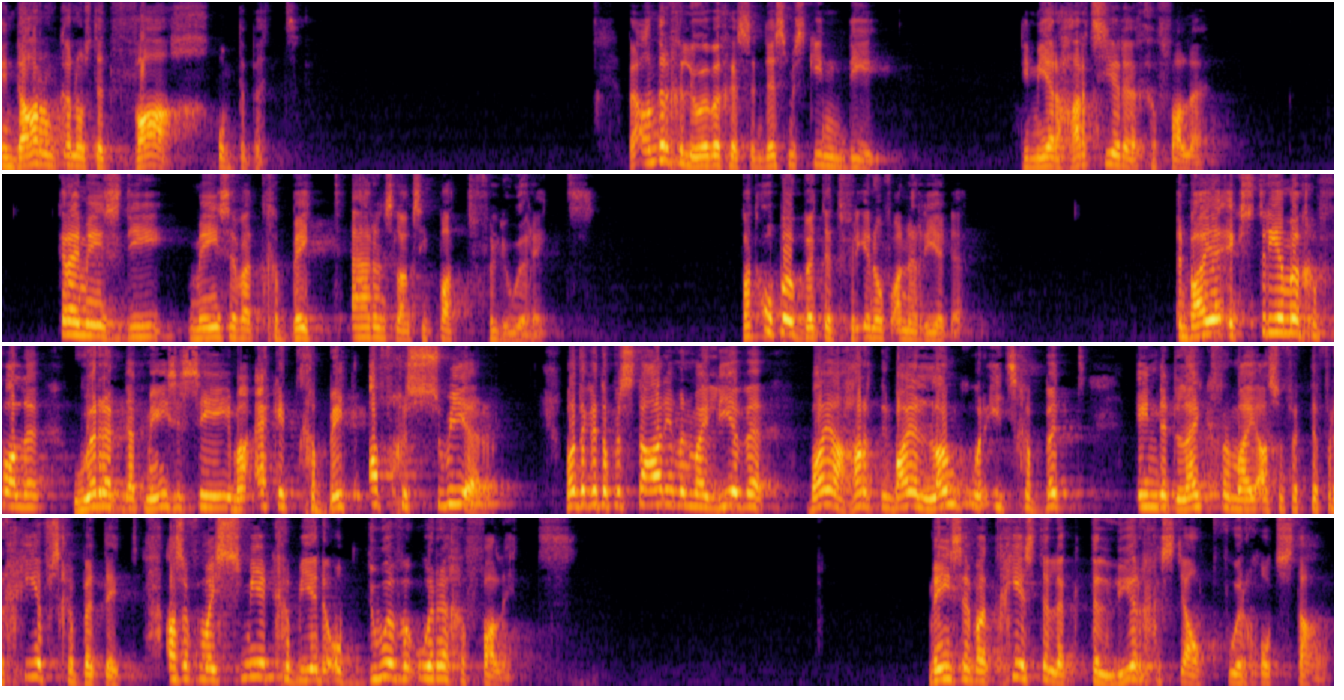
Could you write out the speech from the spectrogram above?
En daarom kan ons dit waag om te bid. By ander gelowiges en dis miskien die die meer hartseere gevalle kry mens die mense wat gebed ergens langs die pad verloor het. Wat ophou bid het vir een of ander rede. In baie ekstreme gevalle hoor ek dat mense sê, "Maar ek het gebed afgesweer want ek het op 'n stadium in my lewe baie hard en baie lank oor iets gebid en dit lyk vir my asof ek te vergeefs gebid het, asof my smeekgebede op doewe ore geval het." Mense wat geestelik teleurgesteld voor God staan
